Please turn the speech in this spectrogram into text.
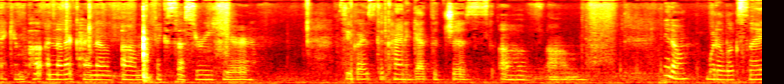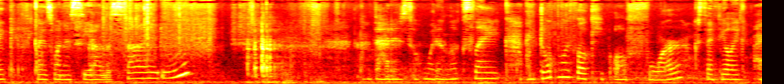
I can put another kind of um, accessory here so you guys could kind of get the gist of, um, you know, what it looks like If you guys want to see it on the side Ooh. that is what it looks like i don't know if i'll keep all four because i feel like i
